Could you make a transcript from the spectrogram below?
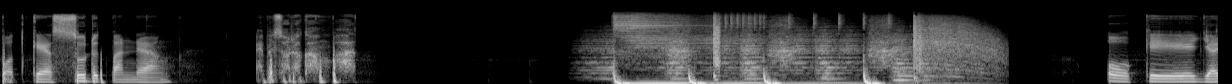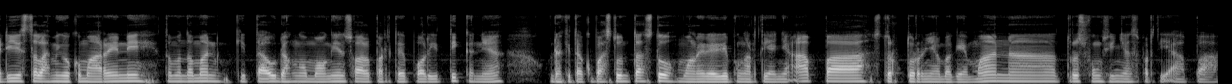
podcast Sudut Pandang, episode keempat. Oke, jadi setelah minggu kemarin nih, teman-teman, kita udah ngomongin soal partai politik kan ya. Udah kita kupas tuntas tuh, mulai dari pengertiannya apa, strukturnya bagaimana, terus fungsinya seperti apa.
